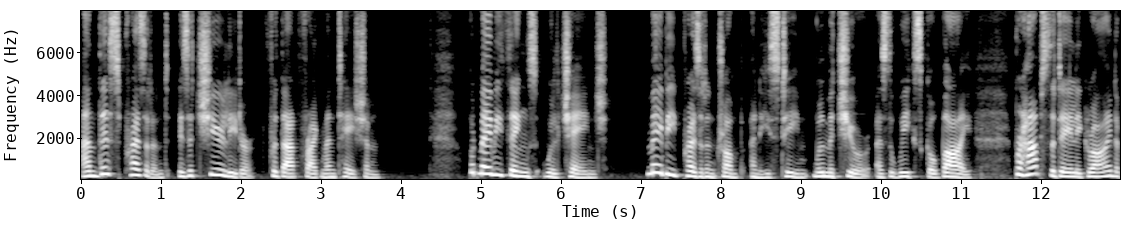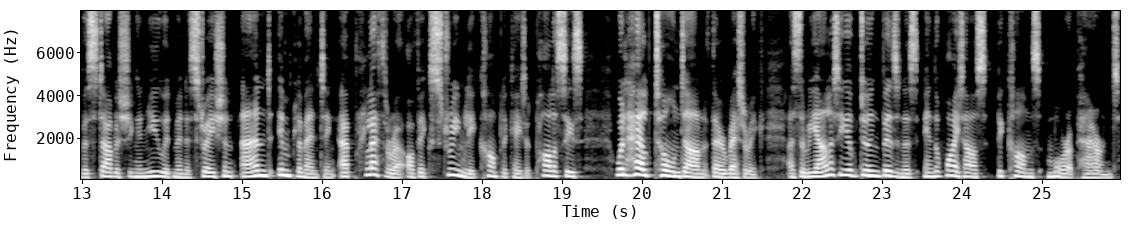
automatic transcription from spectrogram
And this President is a cheerleader for that fragmentation. But maybe things will change. Maybe President Trump and his team will mature as the weeks go by, Perhaps the daily grind of establishing a new administration and implementing a plethora of extremely complicated policies will help tone down their rhetoric as the reality of doing business in the White House becomes more apparent.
